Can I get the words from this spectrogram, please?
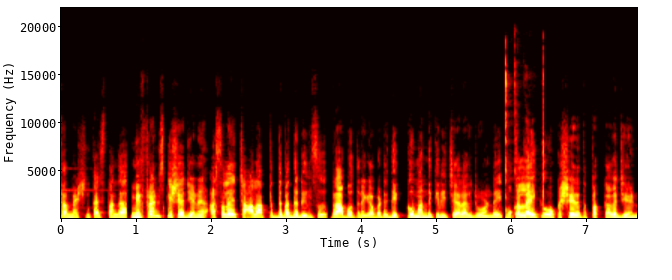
ఇన్ఫర్మేషన్ ఖచ్చితంగా మీ ఫ్రెండ్స్కి షేర్ చేయండి. అసలే చాలా పెద్ద పెద్ద డీల్స్ రాబోతున్నాయి కాబట్టి ఇది ఎక్కువ మందికి రీచ్ అయ్యేలాగా చూడండి. ఒక లైక్ ఒక షేర్ అయితే పక్కాగా చేయండి.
